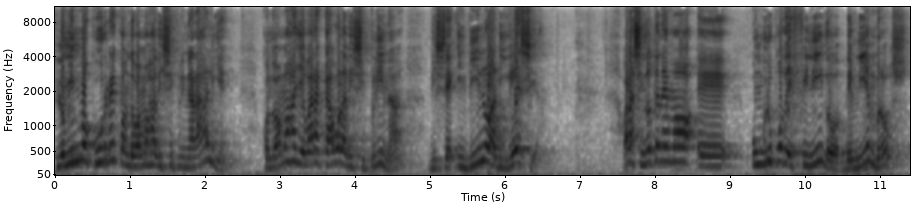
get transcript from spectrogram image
Lo mismo ocurre cuando vamos a disciplinar a alguien. Cuando vamos a llevar a cabo la disciplina, dice, y dilo a la iglesia. Ahora, si no tenemos eh, un grupo definido de miembros,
